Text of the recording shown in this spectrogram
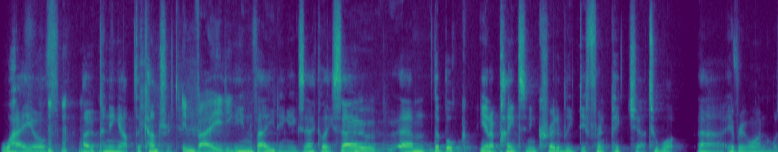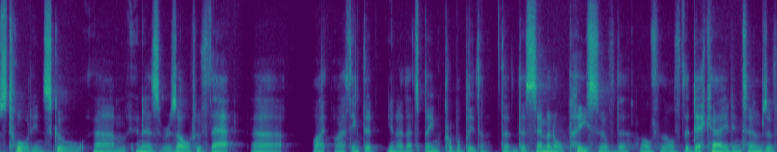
way of opening up the country. Invading. Invading, exactly. So um, the book, you know, paints an incredibly different picture to what uh, everyone was taught in school. Um, and as a result of that, uh, I, I, think that, you know, that's been probably the, the, the seminal piece of the, of, of the decade in terms of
